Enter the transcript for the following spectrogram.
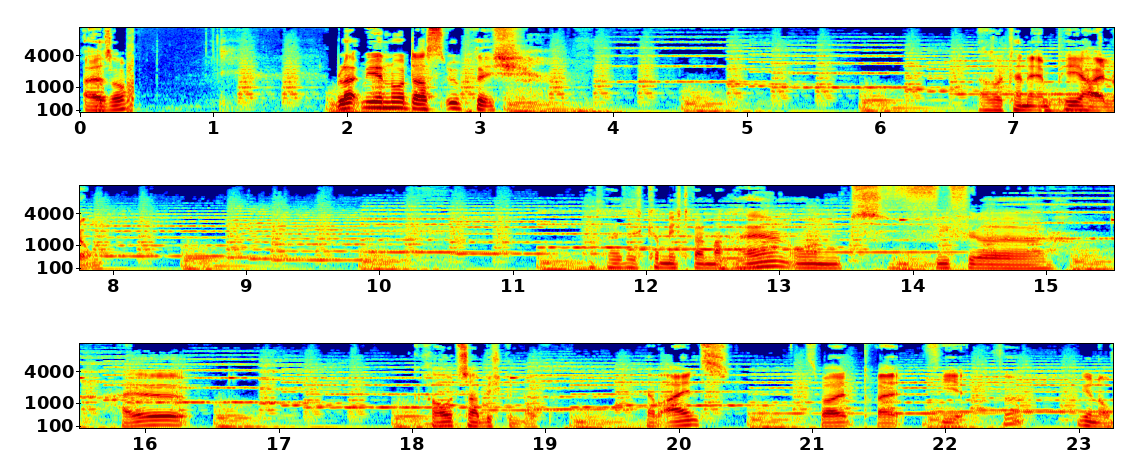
Also. Bleibt mir nur das übrig. Also keine MP-Heilung. Das heißt, ich kann mich dreimal heilen und wie viele Heilkrauts habe ich genug? Ich habe eins, zwei, drei, vier, fünf. Genug.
